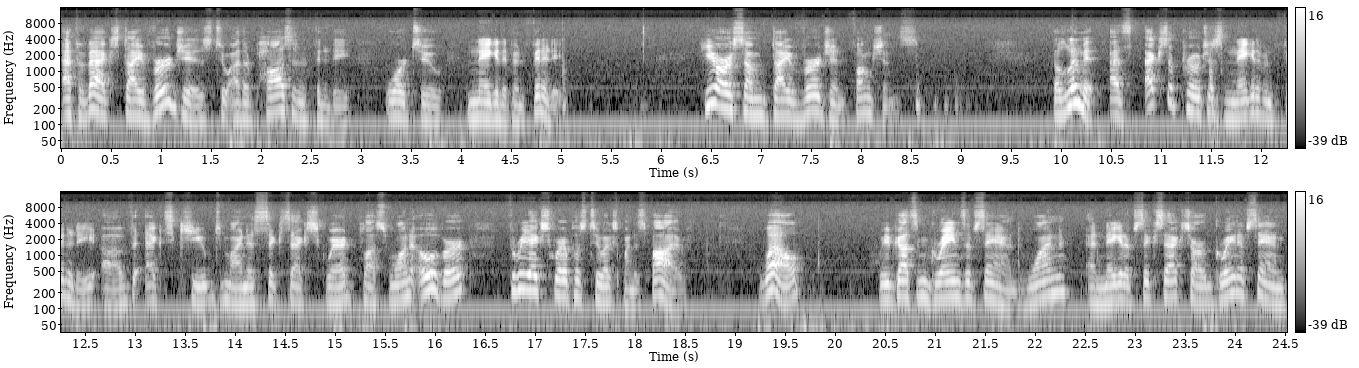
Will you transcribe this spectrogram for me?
f of x diverges to either positive infinity or to negative infinity. Here are some divergent functions. The limit as x approaches negative infinity of x cubed minus 6x squared plus 1 over 3x squared plus 2x minus 5. Well, we've got some grains of sand. 1 and negative 6x are a grain of sand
